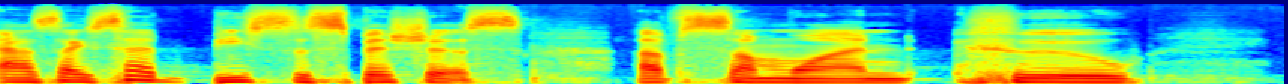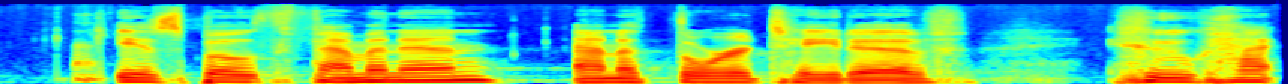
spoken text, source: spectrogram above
as I said, be suspicious of someone who is both feminine and authoritative, who ha-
